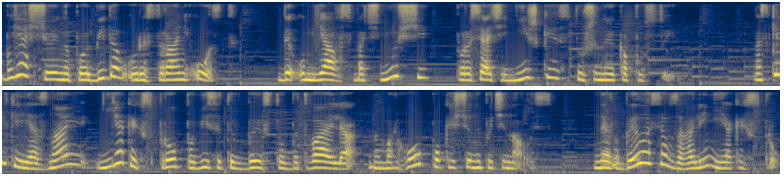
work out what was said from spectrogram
бо я щойно пообідав у ресторані Ост, де ум'яв смачнющі поросячі ніжки з тушеною капустою. Наскільки я знаю, ніяких спроб повісити вбивство Бетвайля на Марго поки що не починалось, не робилося взагалі ніяких спроб.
